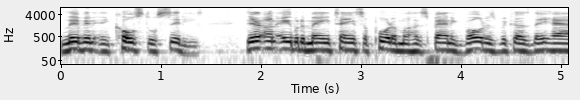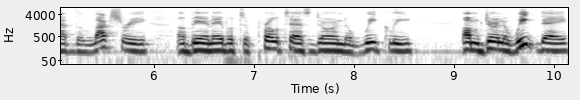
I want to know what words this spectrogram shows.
living in coastal cities. They're unable to maintain support among Hispanic voters because they have the luxury of being able to protest during the weekly um during the weekday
